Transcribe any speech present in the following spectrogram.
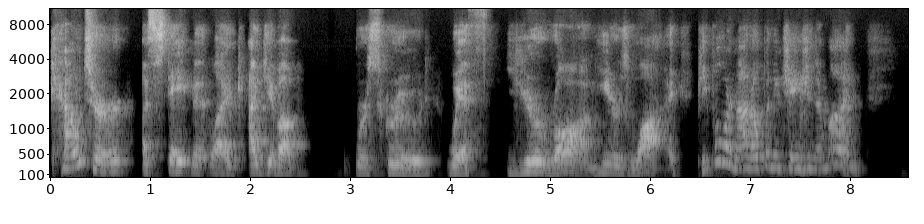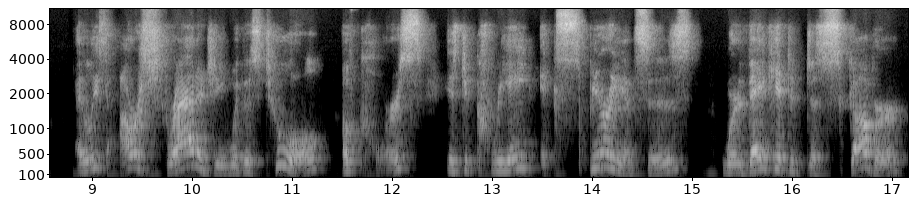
counter a statement like, I give up, we're screwed with you're wrong, here's why. People are not open to changing their mind. At least our strategy with this tool, of course, is to create experiences where they get to discover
